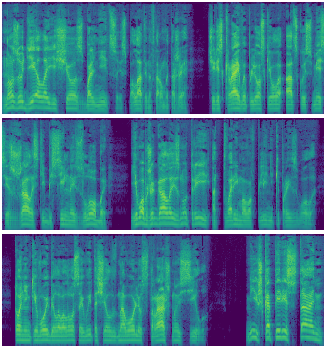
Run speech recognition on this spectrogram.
Но зудело еще с больницы, с палаты на втором этаже. Через край выплескивала адскую смесь из жалости и бессильной злобы. Его обжигало изнутри от творимого в клинике произвола. Тоненький вой беловолосый вытащил на волю страшную силу. «Мишка, перестань!»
